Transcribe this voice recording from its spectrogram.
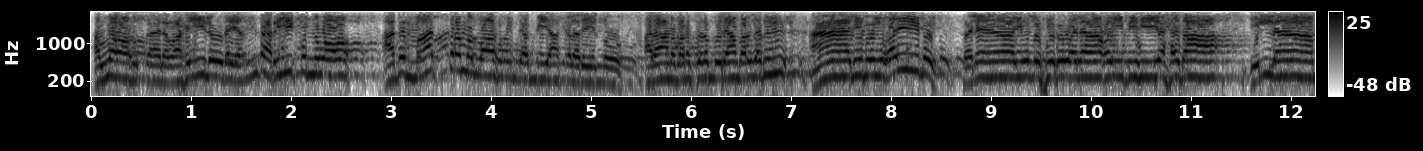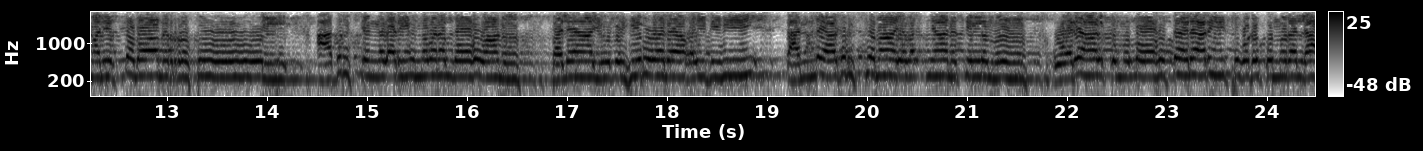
അള്ളാഹുത്താല വഹയിലൂടെ എന്തറിയിക്കുന്നുവോ അത് മാത്രം അള്ളാഹുവിന്റെ അമ്പിയാക്കൾ അറിയുന്നു. അതാണ് പടച്ചതം പുരാൻ പറഞ്ഞത്. ആലിമുൽ ഗൈബ് ഫലാ വലാ ഇല്ലാ മൻ മിർ റസൂൽ. അദൃശ്യങ്ങൾ അറിയുന്നവൻ അല്ലാഹുവാണ്. ഫലാ വലാ തന്റെ അദൃശ്യമായ വിജ്ഞാനത്തിൽ നിന്ന് ഒരാൾക്കും അല്ലാഹുത്താല അറിയിച്ചു കൊടുക്കുന്നതല്ല.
